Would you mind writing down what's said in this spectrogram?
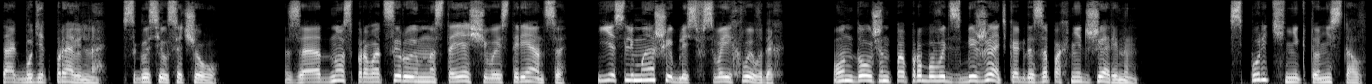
так будет правильно», — согласился Чоу. «Заодно спровоцируем настоящего эстерианца, если мы ошиблись в своих выводах. Он должен попробовать сбежать, когда запахнет жареным. Спорить никто не стал.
